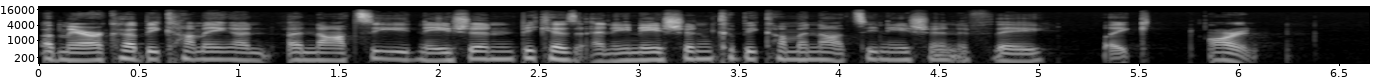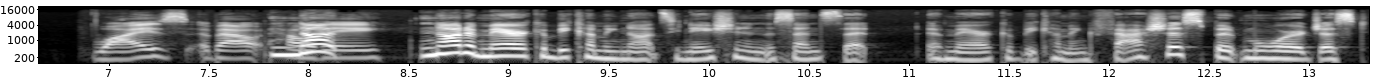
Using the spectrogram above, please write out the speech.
America becoming a, a Nazi nation because any nation could become a Nazi nation if they like aren't wise about how not, they not America becoming Nazi nation in the sense that America becoming fascist, but more just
